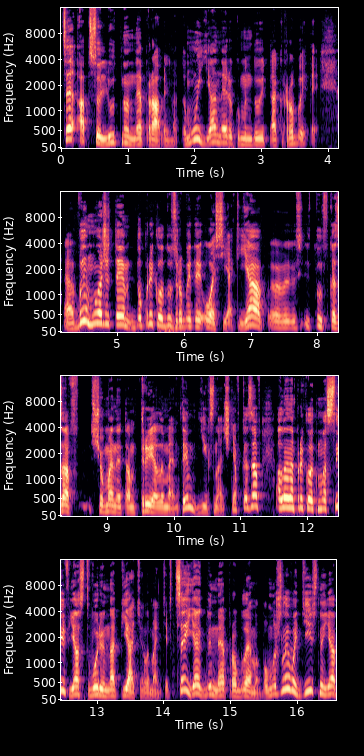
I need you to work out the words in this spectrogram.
це абсолютно неправильно. Тому я не рекомендую так робити. Е, Ви можете, до прикладу, зробити ось як. Я е, тут вказав, що в мене там три елементи, їх значення вказав, але, наприклад, масив я створю на 5 елементів. Це якби не проблема, бо можливо, дійсно я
